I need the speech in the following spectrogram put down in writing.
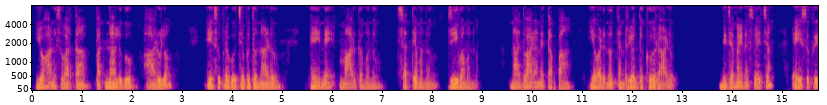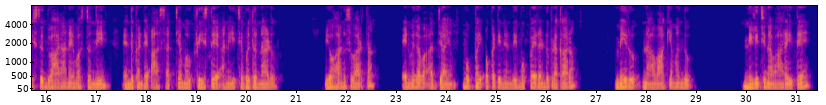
యోహాను సువార్త పద్నాలుగు ఆరులో యేసు ప్రభు చెబుతున్నాడు నేనే మార్గమును సత్యమును జీవమును. నా ద్వారానే తప్ప ఎవడును తండ్రి వద్దకు రాడు. నిజమైన స్వేచ్ఛ యేసుక్రీస్తు ద్వారానే వస్తుంది ఎందుకంటే ఆ సత్యము క్రీస్తే అని చెబుతున్నాడు. యోహాను సువార్త ఎనిమిదవ అధ్యాయం ముప్పై ఒకటి నుండి ముప్పై రెండు ప్రకారం మీరు నా వాక్యమందు నిలిచిన వారైతే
